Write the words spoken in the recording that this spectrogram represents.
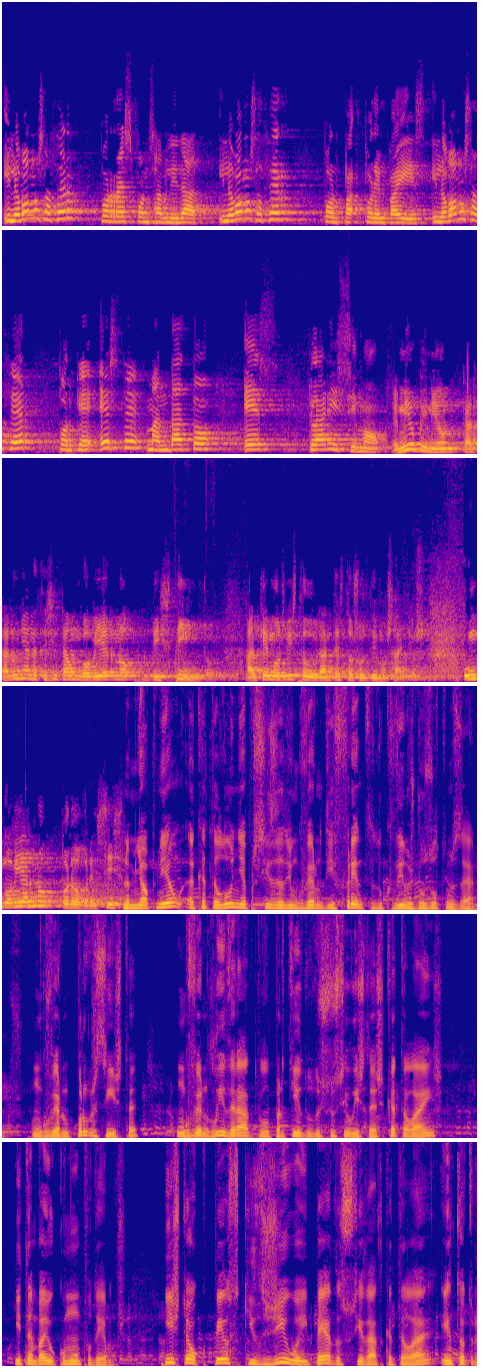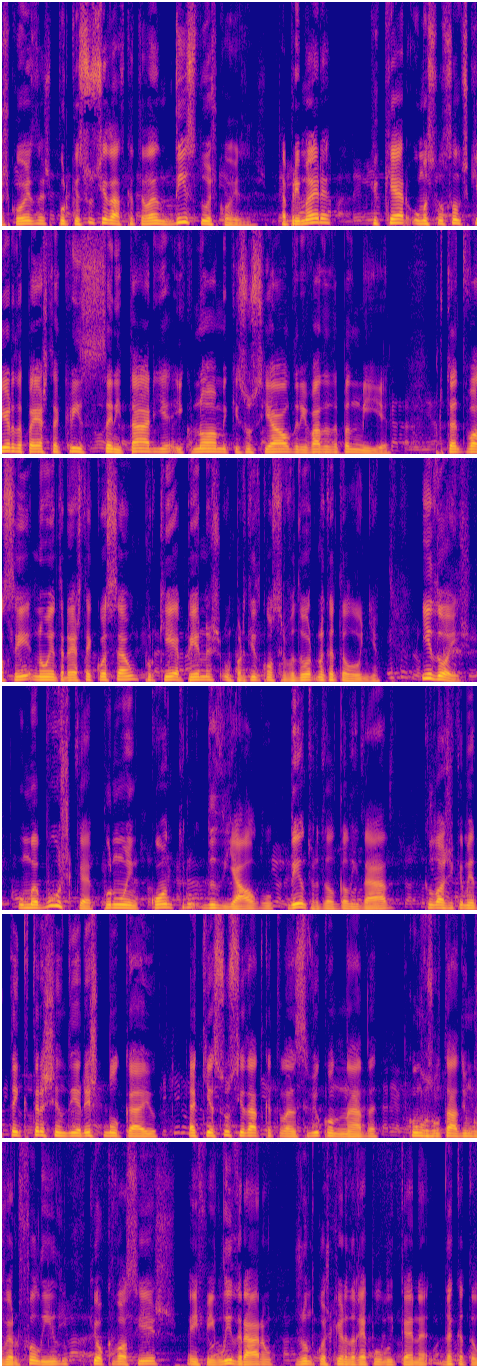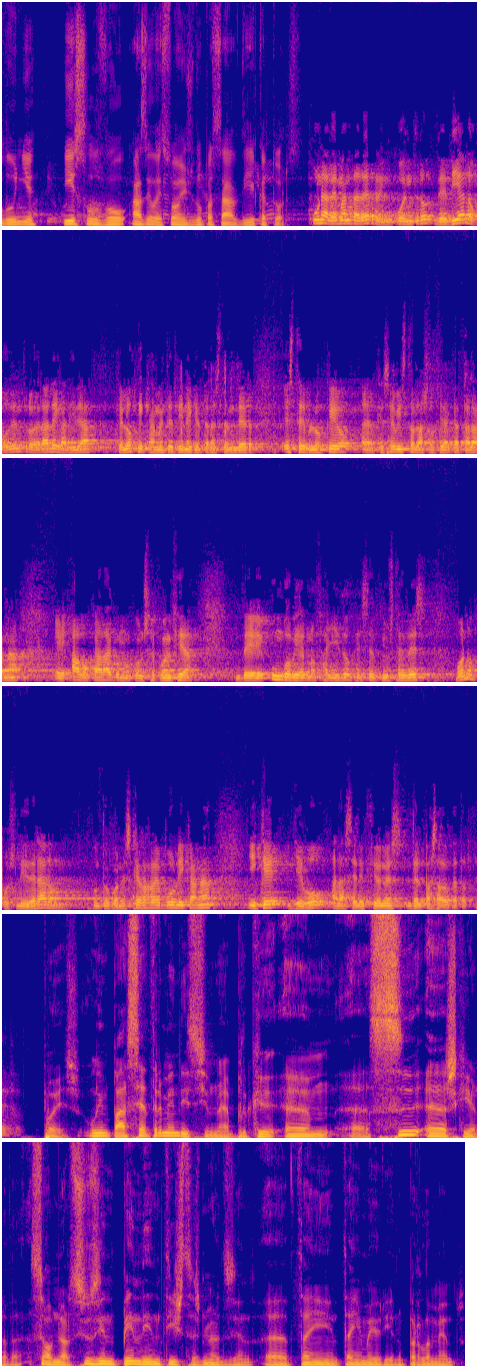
E lo vamos a hacer por responsabilidade, e lo vamos a hacer por, por el país, e lo vamos a hacer porque este mandato es clarísimo. En mi opinión, Cataluña necesita un gobierno distinto al que hemos visto durante estos últimos años. Un gobierno progresista. Na minha opinião, a Catalunha precisa de um governo diferente do que vimos nos últimos anos. Um governo progressista, um governo liderado pelo Partido dos Socialistas Catalães e também o Comum Podemos. Isto é o que penso que exigiu e pede a sociedade catalã, entre outras coisas, porque a sociedade catalã disse duas coisas. A primeira, que quer uma solução de esquerda para esta crise sanitária, económica e social derivada da pandemia. Portanto, você não entra nesta equação porque é apenas um partido conservador na Catalunha. E dois, uma busca por um encontro de diálogo dentro da legalidade que logicamente tem que transcender este bloqueio a que a sociedade catalã se viu condenada como resultado de um governo falido, que é o que vocês, enfim, lideraram junto com a esquerda republicana da Catalunha e isso levou às eleições do passado dia 14. Uma demanda de reencontro, de diálogo dentro da legalidade, que logicamente tem que transcender este bloqueo eh, que se ha visto sociedade catalana eh, abocada como consecuencia de um governo fallido que é o que ustedes, bueno, pues lideraron junto con Esquerra Republicana e que llevou a las elecciones del pasado 14. Pois, o impasse é tremendíssimo, não é? Porque um, eh, se a esquerda, ou melhor, se os independentistas, melhor dizendo, uh, têm, têm a maioria no Parlamento,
